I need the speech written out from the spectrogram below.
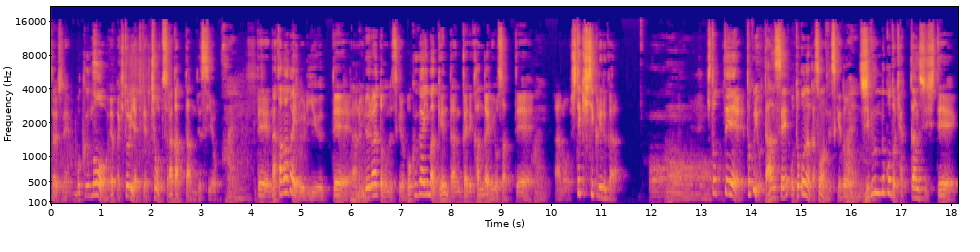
そうですね。僕もやっぱ一人でやってて超辛かったんですよ。はい。で、仲間がいる理由って、うんあの、いろいろあると思うんですけど、僕が今現段階で考える良さって、はい。あの、指摘してくれるから。人って、特に男性、男なんかそうなんですけど、はい自分のことを客観視して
